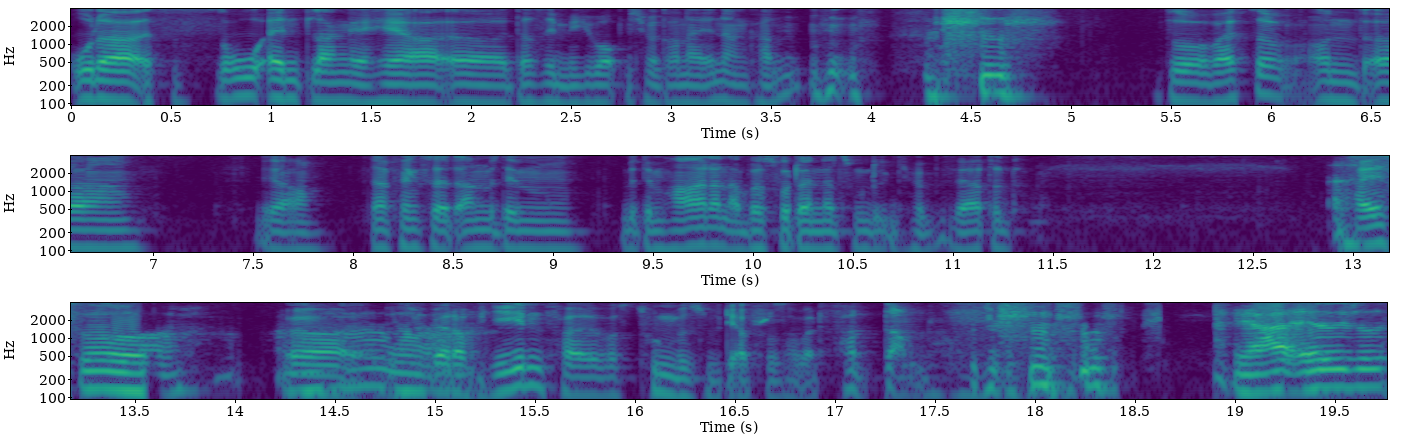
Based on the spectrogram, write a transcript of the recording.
oder es ist so endlange her, äh, dass ich mich überhaupt nicht mehr dran erinnern kann. so, weißt du? Und äh, ja, dann fängst du halt an mit dem, mit dem Hadern, aber es wurde dann ja zum Glück nicht mehr bewertet. Ach Heißt, so. Äh, ich werde Ah. auf jeden Fall was tun müssen für die Abschlussarbeit. Verdammt. Ja, also,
